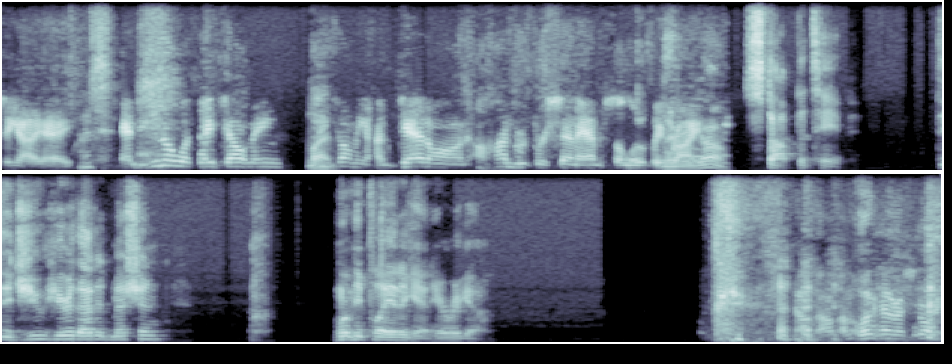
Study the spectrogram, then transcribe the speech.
CIA. What? And do you know what they tell me? They tell me I'm dead on, 100% absolutely right. Stop the tape. Did you hear that admission? Let me play it again. Here we go. no, no, no, let me tell you a story.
